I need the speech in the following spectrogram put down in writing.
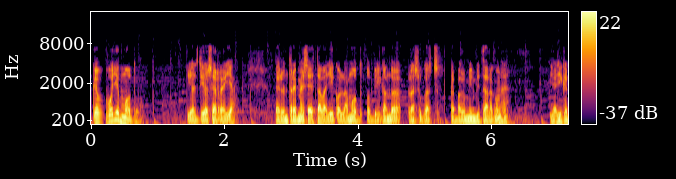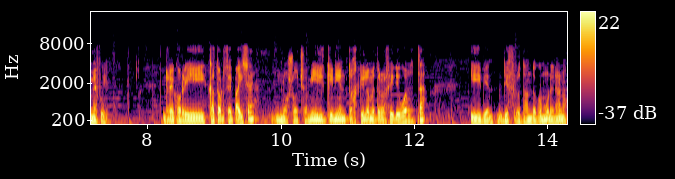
que voy en moto. Y el tío se reía. Pero en tres meses estaba allí con la moto picando a su casa para que me invitara a comer. Y allí que me fui. Recorrí 14 países, unos 8.500 kilómetros ida y vuelta. Y bien, disfrutando como un enano.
